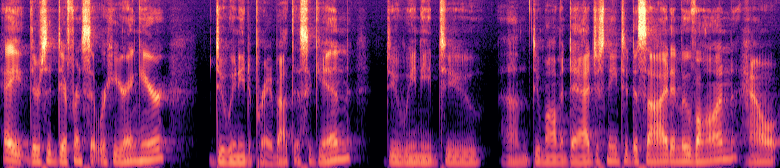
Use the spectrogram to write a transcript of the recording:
hey, there's a difference that we're hearing here. Do we need to pray about this again? Do we need to, um, do mom and dad just need to decide and move on? How,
